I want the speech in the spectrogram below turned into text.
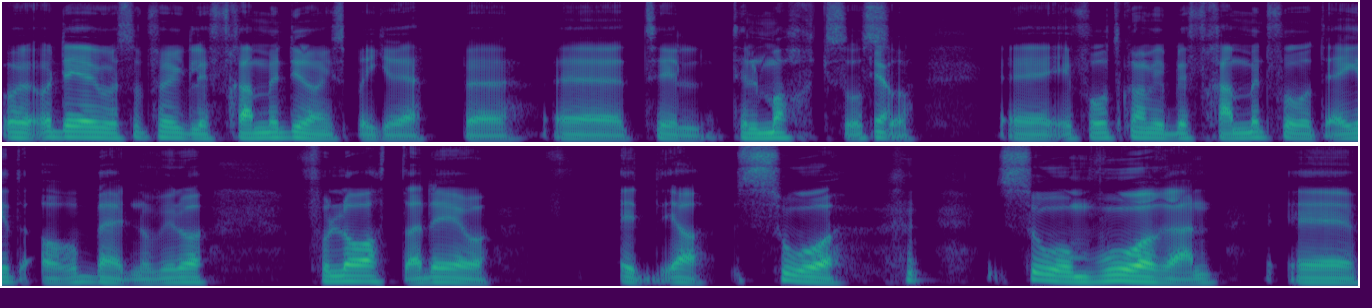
Og, og det er jo selvfølgelig fremmedgjøringsbegrepet eh, til, til Marx også. Ja. I forhold til hvordan vi blir fremmed for vårt eget arbeid. Når vi da forlater det eh, ja, så, så om våren eh,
